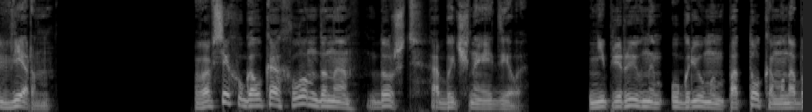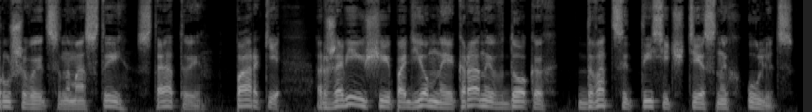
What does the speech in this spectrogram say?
Верн. Во всех уголках Лондона дождь — обычное дело. Непрерывным угрюмым потоком он обрушивается на мосты, статуи, парки, ржавеющие подъемные краны в доках, 20 тысяч тесных улиц,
